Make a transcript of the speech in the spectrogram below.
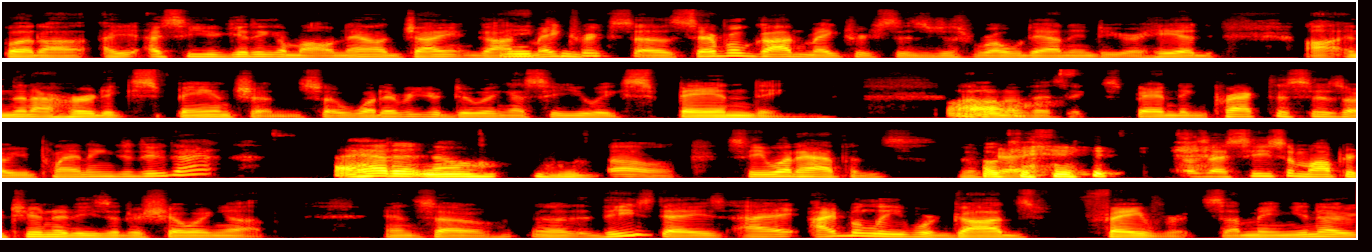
but uh, I, I see you getting them all now. Giant God Thank. Matrix, uh, several God matrices just roll down into your head, uh, and then I heard expansion. So whatever you're doing, I see you expanding. I don't know if that's expanding practices. Are you planning to do that? I hadn't no. Mhm. Oh, see what happens. Okay. because I see some opportunities that are showing up. And so uh, these days, I I believe we're God's favorites. I mean, you know,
